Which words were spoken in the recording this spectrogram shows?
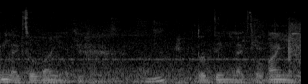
think like Sylvania. Hmm? Don't think like Sylvania.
